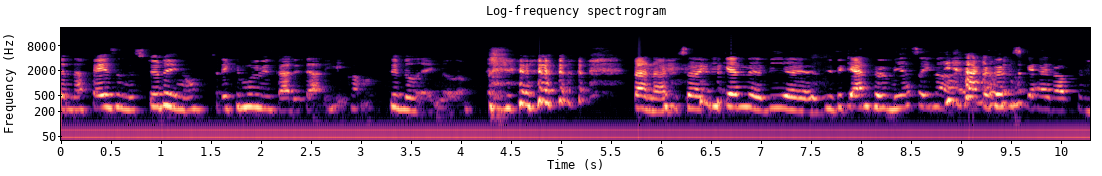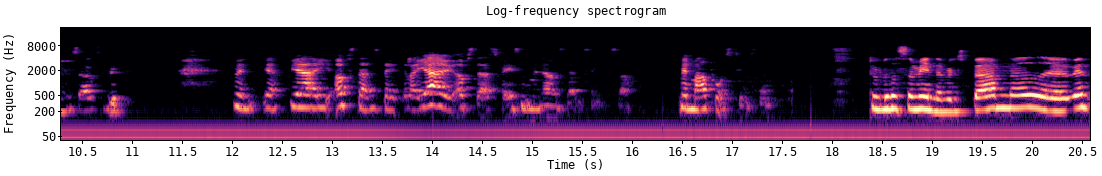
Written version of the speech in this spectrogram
den der fase med støtte endnu, så det kan muligvis være, det er der, det hele kommer. Det ved jeg ikke noget om. Fair nok. Så igen, øh, vi, øh, vi vil gerne høre mere senere. Ja. Jeg kan høre, at vi skal have et opfølgningsafsnit. men ja, vi er i opstartsfasen, eller jeg er i opstartsfasen med nærmest alting, så. Men meget positivt stemt. Du lyder som en, der vil spørge om noget, øh,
